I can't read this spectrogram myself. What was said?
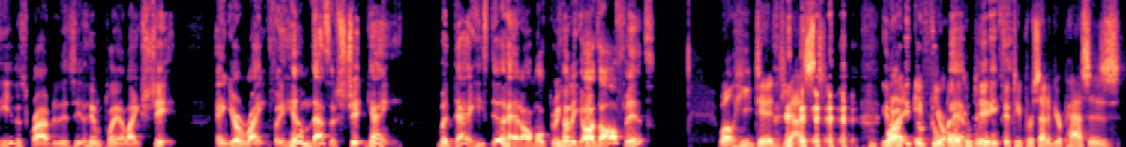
he described it as him playing like shit. And you're right. For him, that's a shit game. But dang, he still had almost 300 yards of offense. Well, he did, yes. you but know, if you're only completing fifty percent of your passes,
